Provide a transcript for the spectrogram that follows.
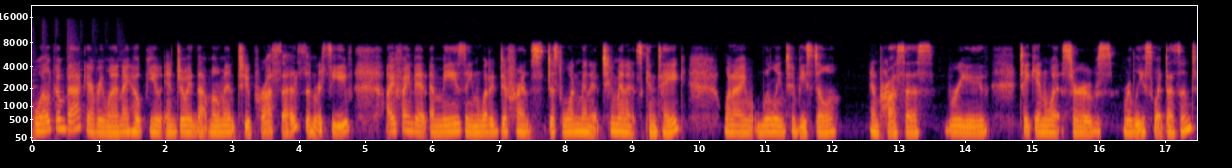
Welcome back, everyone. I hope you enjoyed that moment to process and receive. I find it amazing what a difference just one minute, two minutes can take when I'm willing to be still and process, breathe, take in what serves, release what doesn't.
